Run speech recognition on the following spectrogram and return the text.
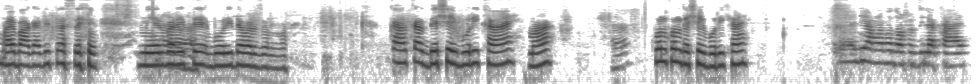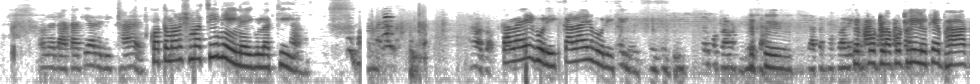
মায় বাগা দিতেছে মেয়ের বাড়িতে বড়ি দেওয়ার জন্য কার কার দেশে বড়ি খায় মা হ্যাঁ কোন কোন দেশে বড়ি খায় মানে কত মানুষ মা চিনেই না এগুলা কি হ্যাঁ কালাইয়ের বড়ি কালাইয়ের বড়ি পটলা পটলা লোকে ভাগ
